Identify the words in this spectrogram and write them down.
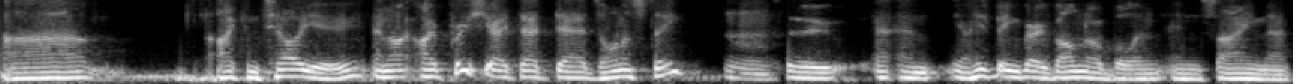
Um, I can tell you, and I, I appreciate that dad's honesty Mm, to, and, you know, he's being very vulnerable in, in saying that.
